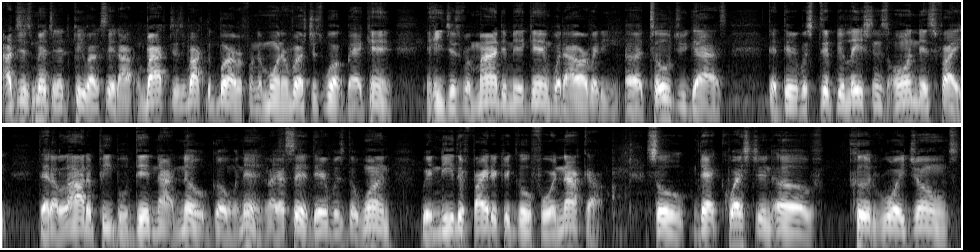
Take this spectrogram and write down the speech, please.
I just mentioned that to people. Like I said, I, Rock just Rock the barber from the Morning Rush just walked back in, and he just reminded me again what I already uh, told you guys that there were stipulations on this fight that a lot of people did not know going in. Like I said, there was the one where neither fighter could go for a knockout. So that question of could Roy Jones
